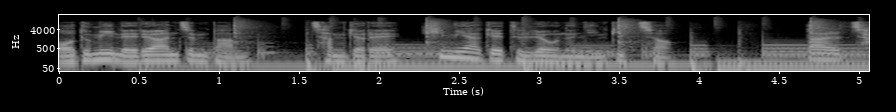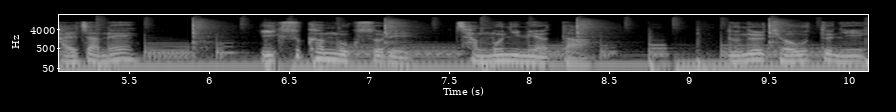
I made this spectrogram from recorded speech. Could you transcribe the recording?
어둠이 내려앉은 밤, 잠결에 희미하게 들려오는 인기척. 딸, 잘 자네? 익숙한 목소리, 장모님이었다. 눈을 겨우 뜨니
